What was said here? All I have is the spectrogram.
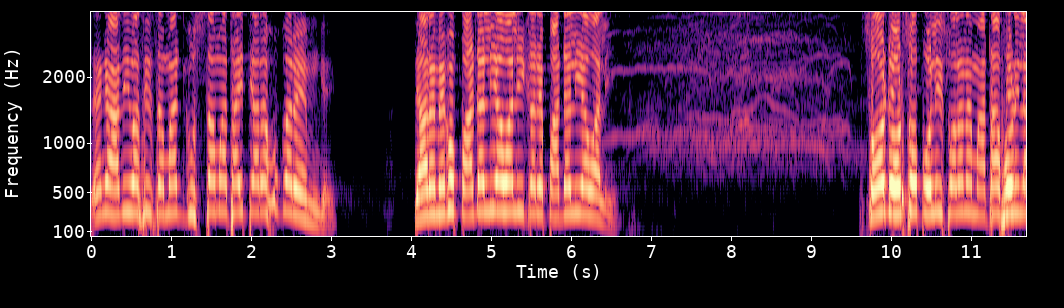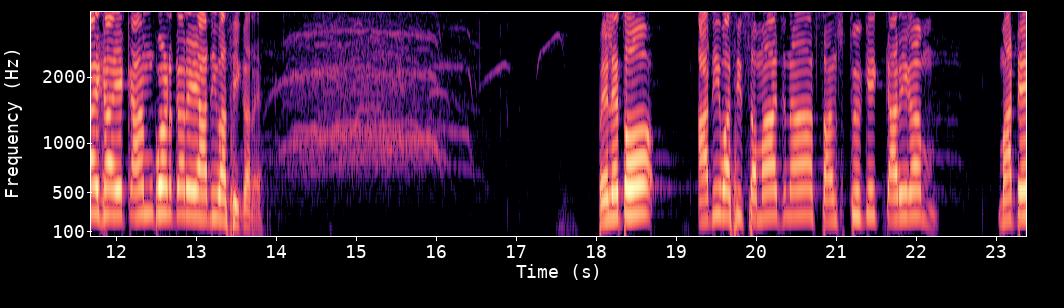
કેમ કે આદિવાસી સમાજ ગુસ્સામાં થાય ત્યારે શું કરે એમ કે? ત્યારે મેં કહું પાડલિયા વાલી કરે પાડલિયા વાલી સો દોઢસો પોલીસ વાળાને માથા ફોડી નાખ્યા એ કામ કોણ કરે? એ આદિવાસી કરે. પહેલે તો આદિવાસી સમાજના સાંસ્કૃતિક કાર્યક્રમ માટે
